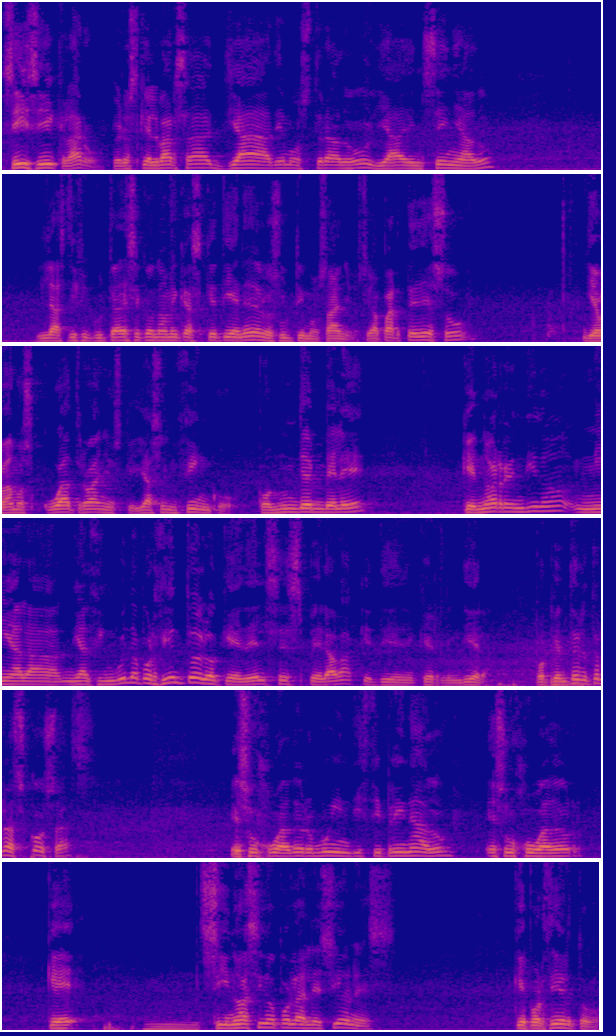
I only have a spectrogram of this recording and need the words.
Sí, sí, claro, pero es que el Barça ya ha demostrado, ya ha enseñado las dificultades económicas que tiene en los últimos años. Y aparte de eso, llevamos cuatro años, que ya son cinco, con un Dembélé que no ha rendido ni, a ni al 50% de lo que de él se esperaba que, que rindiera. Porque entre otras cosas, es un jugador muy indisciplinado, es un jugador que, mm, si no ha sido por las lesiones, que por cierto,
